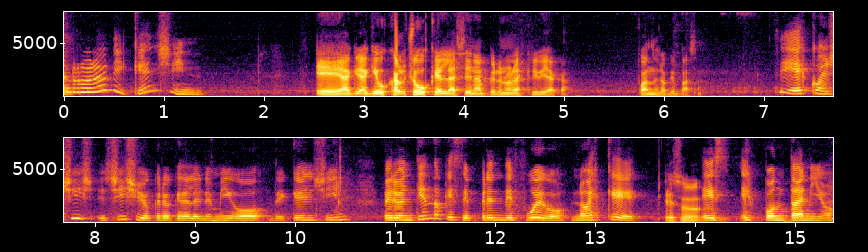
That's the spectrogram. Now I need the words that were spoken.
en Rurouni Kenshin, Eh, hay, que- hay que buscar, yo busqué la escena, pero no la escribí acá. ¿Cuándo es lo que pasa? sí, es con Shish- Shishio, creo que era el enemigo de Kenshin, pero entiendo que se prende fuego, no es que Eso. es espontáneo.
